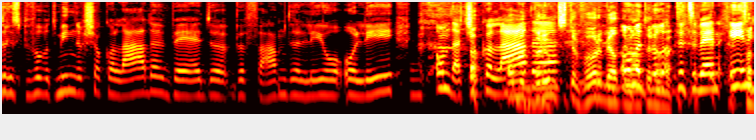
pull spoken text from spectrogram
er is bijvoorbeeld minder chocolade bij de befaamde Leo Olé, omdat Om chocolade... het beroemdste voorbeeld Om het te bero- noemen. het is wijn- een de van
